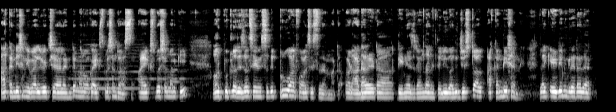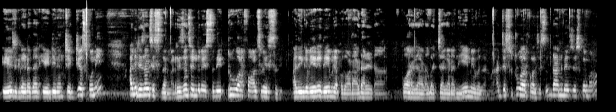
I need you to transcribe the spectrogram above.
ఆ కండిషన్ ఇవాల్యుయేట్ చేయాలంటే మనం ఒక ఎక్స్‌ప్రెషన్ రాస్తాం. ఆ ఎక్స్‌ప్రెషన్ మనకి అవుట్‌పుట్‌లో రిజల్ట్స్ ఏమిస్తది? ట్రూ ఆర్ ఫాల్స్ ఇస్తుంది అనమాట వాడు అడల్టా? టీనేజర్ అని దానికి తెలియదు అది జస్ట్ ఆ ఆ కండిషన్‌ని like 18 greater than age greater than 18 అని చెక్ చేసుకొని అది రిజల్ట్స్ ఇస్తుంది అనమాట రిజల్ట్స్ ఎందులో ఇస్తుంది ట్రూ ఆర్ ఫాల్స్‌లో ఇస్తుంది అది ఇంకా వేరేది ఏం చెప్పదు. వాడు అడల్టా? పోరగాడ బచ్చగాడ అని ఏమి ఇవ్వదనమాట. అది జస్ట్ ట్రూ ఆర్ ఫాల్స్ ఇస్తుంది దాన్ని బేస్ చేసుకొని మనం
